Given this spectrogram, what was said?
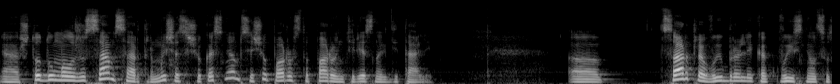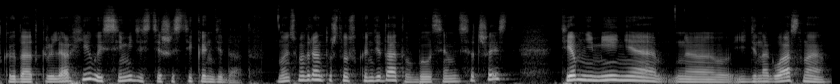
А, что думал же сам Сартр, мы сейчас еще коснемся, еще просто пару интересных деталей. Сартра выбрали, как выяснилось, вот когда открыли архивы, из 76 кандидатов. Но несмотря на то, что кандидатов было 76, тем не менее э, единогласно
